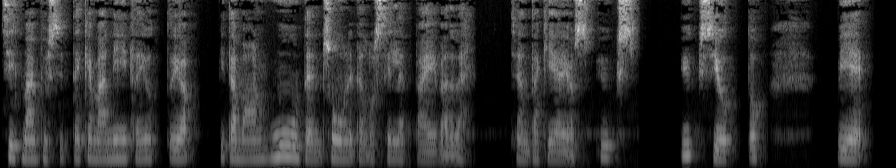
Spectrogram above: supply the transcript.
sit mä en pysty tekemään niitä juttuja, mitä mä oon muuten suunnitellut sille päivälle. Sen takia, jos yksi, yksi juttu vie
